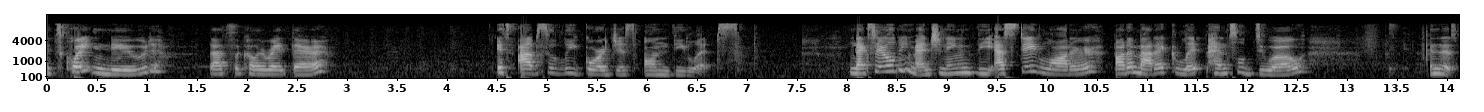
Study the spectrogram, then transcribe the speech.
It's quite nude. That's the color right there. It's absolutely gorgeous on the lips. Next I will be mentioning the Estee Lauder Automatic Lip Pencil Duo in this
